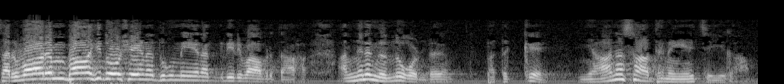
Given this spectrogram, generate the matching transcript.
സർവാരംഭാഹി ദോഷേണ ധൂമേന അഗ്നിരിവാവൃത്താഹ. അങ്ങനെ നിന്നുകൊണ്ട് പതുക്കെ ജ്ഞാനസാധനയെ ചെയ്യുക.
